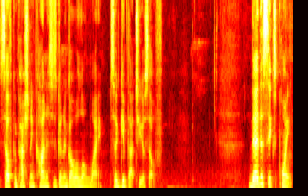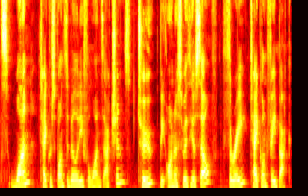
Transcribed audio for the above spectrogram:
Self compassion and kindness is going to go a long way. So give that to yourself. They're the six points. One, take responsibility for one's actions. Two, be honest with yourself. Three, take on feedback.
